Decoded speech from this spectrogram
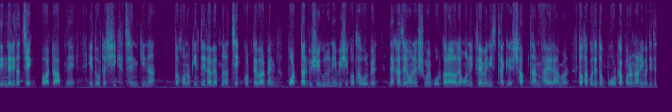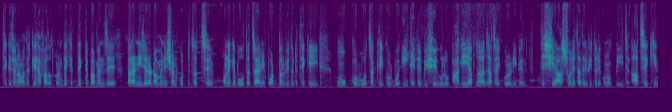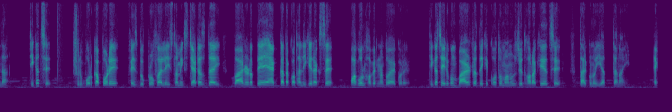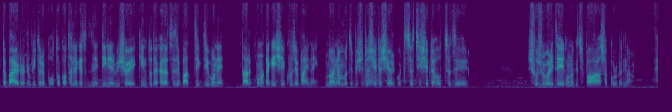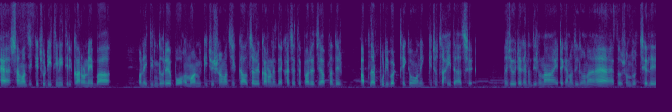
দিনদারিতা চেক হওয়াটা, আপনি এই দোয়াটা শিখেছেন কিনা, তখনও কিন্তু এভাবে আপনারা চেক করতে পারবেন। পর্দার বিষয়গুলো নিয়ে বেশি কথা বলবেন। দেখা যায় অনেক সময় বোরকার আড়ালে অনেক ফ্যামিলিস থাকে, সাবধান ভাইয়েরা আমার। তথাকথিত বোরকা পরা নারীবাদীদের থেকে যেন আমাদেরকে হেফাজত করেন। দেখে, দেখতে পাবেন যে তারা নিজেরা ডমিনেশন করতে চাচ্ছে। অনেকে বলতে চায়, আমি পর্দার ভিতরে থেকেই অমুক করব, চাকরি করব। এই টাইপের বিষয়গুলো আগেই আপনারা যাচাই করে নেবেন যে সে আসলে তাদের ভিতরে কোনো বীজ আছে কিনা। ঠিক আছে? শুধু বোরকা পরে ফেসবুক প্রোফাইলে ইসলামিক স্ট্যাটাস দেয়, বায়োডাটাতে এক গাদা কথা লিখে রাখছে, পাগল হবেন না দয়া করে। ঠিক আছে? এরকম বায়োডাটা দেখে কত মানুষ যে ধরা খেয়েছে, তার কোনো ইয়াত্তা নাই। একটা বায়োডাটার ভিতরে কত কথা দিনে- দিনের বিষয়ে, কিন্তু দেখা যাচ্ছে যে বাহ্যিক জীবনে তার কোনোটাকেই সে খুঁজে পায় নাই। নয় নম্বর যে বিষয়টা সেটা শেয়ার করতে চাচ্ছি, সেটা হচ্ছে যে শ্বশুরবাড়ি থেকে কোনো কিছু পাওয়ার আশা করবেন না। হ্যাঁ সামাজিক কিছু রীতিনীতির কারণে বা অনেক দিন ধরে বহমান কিছু সামাজিক কালচারের কারণে দেখা যেতে পারে যে আপনাদের, আপনার পরিবার থেকেও অনেক কিছু চাহিদা আছে। যে ওইটা কেন দিল না, এটা কেন দিল না হ্যাঁ এত সুন্দর ছেলে,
